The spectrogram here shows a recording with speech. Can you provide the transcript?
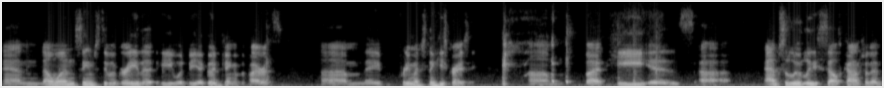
and no one seems to agree that he would be a good king of the pirates. Um, they pretty much think he's crazy. Um, but he is uh, absolutely self confident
